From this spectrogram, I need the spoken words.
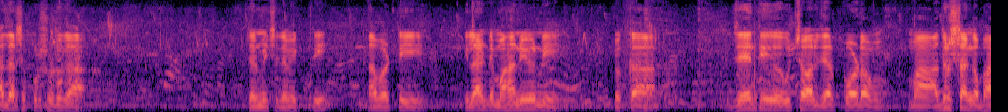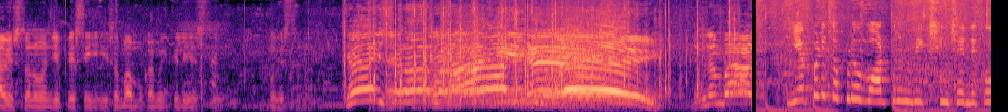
ఆదర్శ పురుషుడుగా జన్మించిన వ్యక్తి. కాబట్టి ఇలాంటి మహనీయుని యొక్క జయంతి ఉత్సవాలు జరుపుకోవడం మా అదృష్టంగా భావిస్తున్నాం అని చెప్పేసి ఈ సభాముఖం మీకు తెలియజేస్తూ ముగిస్తున్నాను. ఎప్పటికప్పుడు వార్తలను వీక్షించేందుకు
